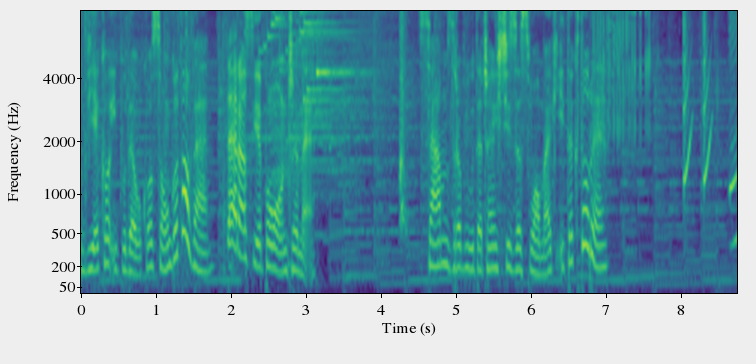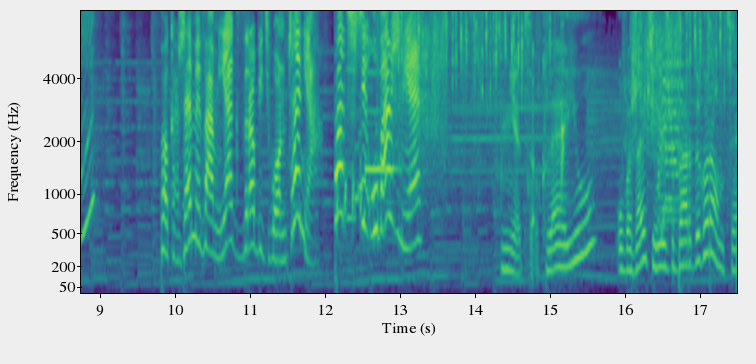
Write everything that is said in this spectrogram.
Wieko i pudełko są gotowe. Teraz je połączymy. Sam zrobił te części ze słomek i tektury. Pokażemy wam, jak zrobić łączenia. Patrzcie uważnie. Nieco kleju. Uważajcie, jest bardzo gorący.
